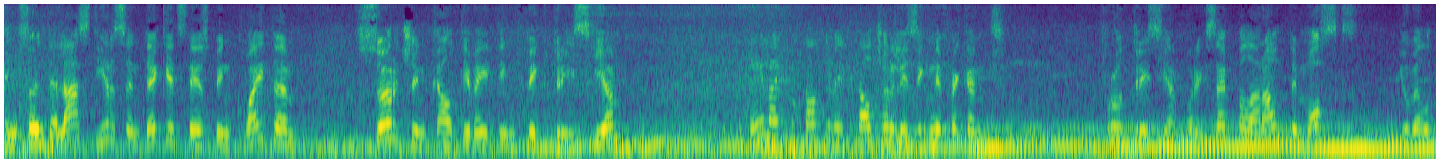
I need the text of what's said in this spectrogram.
And so, in the last years and decades, there's been quite a search in cultivating fig trees here. They like to cultivate culturally significant fruit trees here. For example, around the mosques, you will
